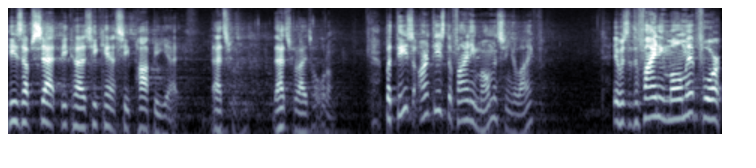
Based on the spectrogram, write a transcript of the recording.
he's upset because he can't see Poppy yet. That's, that's what I told him. But these aren't these defining moments in your life? It was a defining moment for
